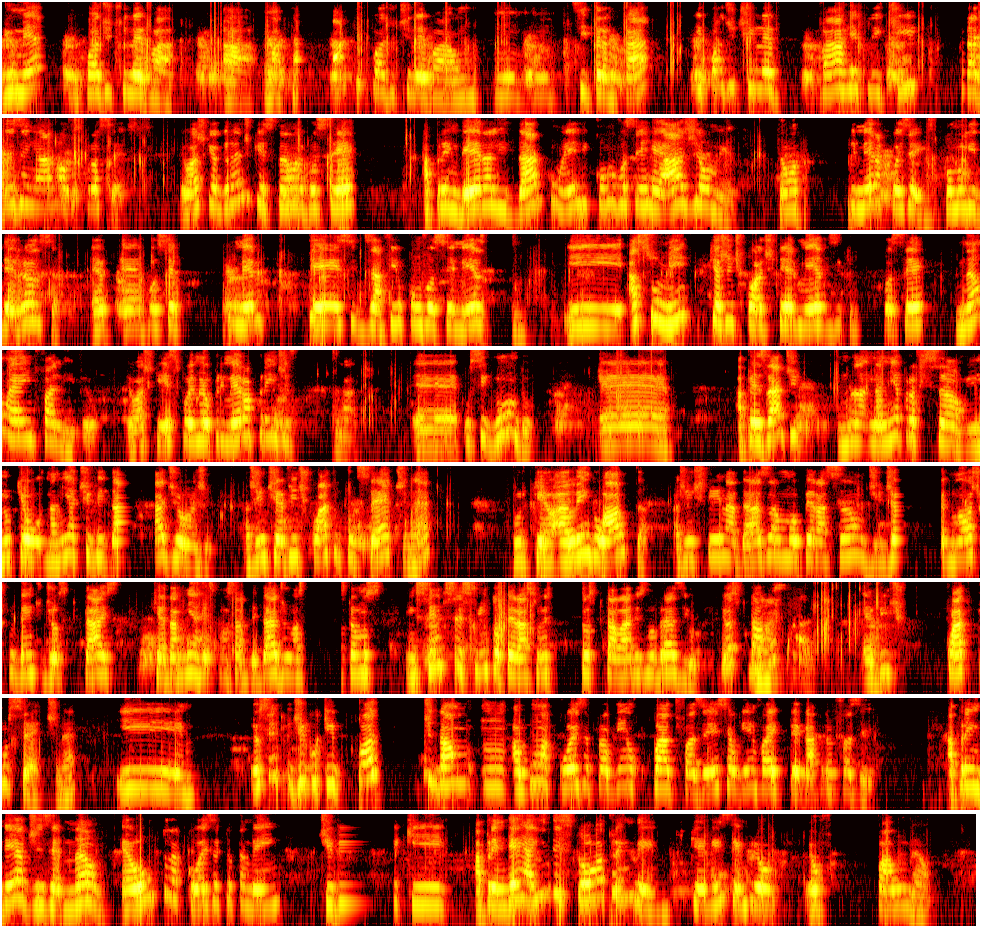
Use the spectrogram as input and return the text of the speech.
E o medo pode te levar a ataque, pode te levar a um, um, um se trancar e pode te levar a refletir para desenhar novos processos. Eu acho que a grande questão é você aprender a lidar com ele, como você reage ao medo. Então, a primeira coisa é isso. Como liderança, é, é você primeiro ter esse desafio com você mesmo e assumir que a gente pode ter medos e que você não é infalível. Eu acho que esse foi meu primeiro aprendizado. É, o segundo é, apesar de na, na, minha profissão e no que eu na minha atividade hoje, a gente é 24 por 7, né? porque além do alta, a gente tem na DASA uma operação de diagnóstico dentro de hospitais, que é da minha responsabilidade. Nós estamos em 160 operações hospitalares no Brasil. E o hospital não para, é 24 por 7, né? E eu sempre digo que pode dar um, um, alguma coisa para alguém ocupado fazer, se alguém vai pegar para fazer. Aprender a dizer não é outra coisa que eu também tive que aprender, ainda estou aprendendo, porque nem sempre eu, eu falo não.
